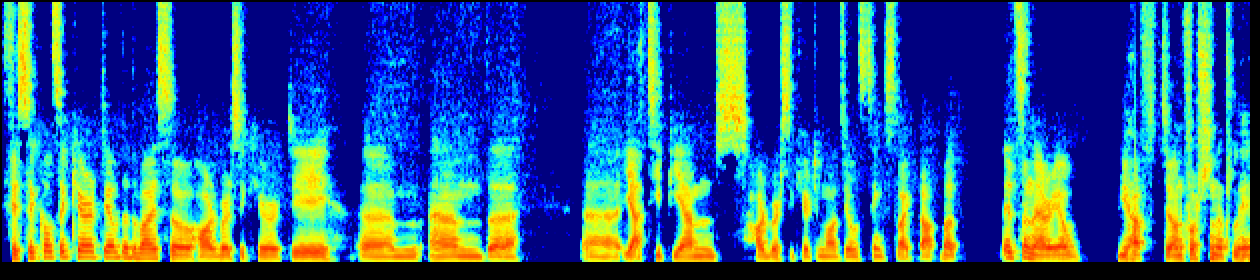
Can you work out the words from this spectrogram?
physical security of the device. So hardware security, um, and uh, uh, yeah, TPMs, hardware security modules, things like that. But it's an area you have to unfortunately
